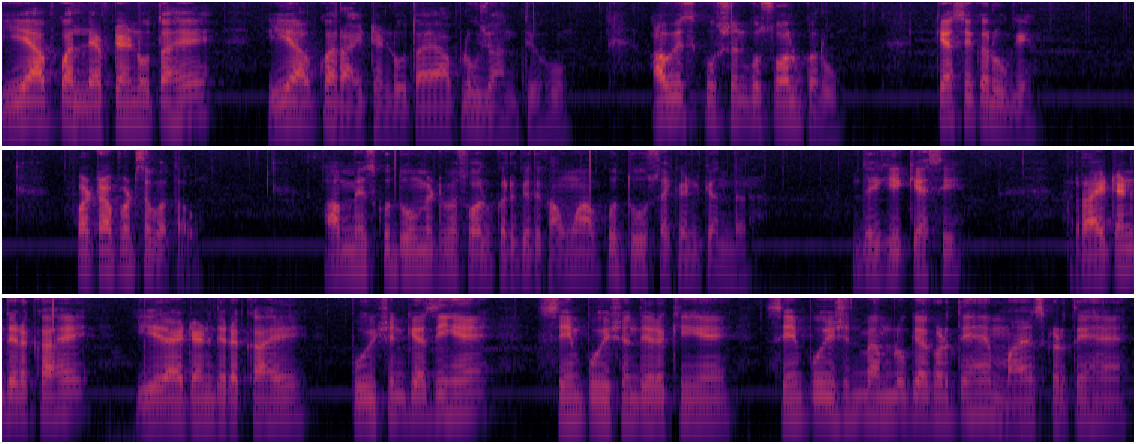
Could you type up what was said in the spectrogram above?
ये आपका लेफ़्ट हैंड होता है, ये आपका राइट हैंड होता है, आप लोग जानते हो। अब इस क्वेश्चन को सॉल्व करो। कैसे करोगे? फटाफट से बताओ। अब मैं इसको दो मिनट में सॉल्व करके दिखाऊँगा आपको दो सेकंड के अंदर। देखिए कैसे। राइट हैंड दे रखा है, ये राइट हैंड दे रखा है। पोजीशन कैसी है? सेम पोजीशन दे रखी है। सेम पोजीशन में हम लोग क्या करते हैं? माइनस करते हैं।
